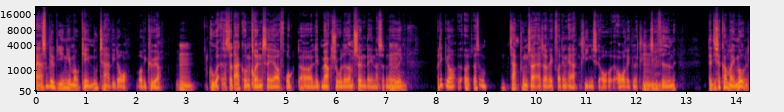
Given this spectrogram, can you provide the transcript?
ja. Og så blev de enige om, okay, nu tager vi et år, hvor vi kører. Mm. Altså, så der er kun grøntsager og frugt og lidt mørk chokolade om søndagen og sådan noget. Mm. Ikke? Og det gjorde, og, og så tabte hun sig altså væk fra den her kliniske overvægt eller kliniske mm. fedme. Da de så kommer i mål,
